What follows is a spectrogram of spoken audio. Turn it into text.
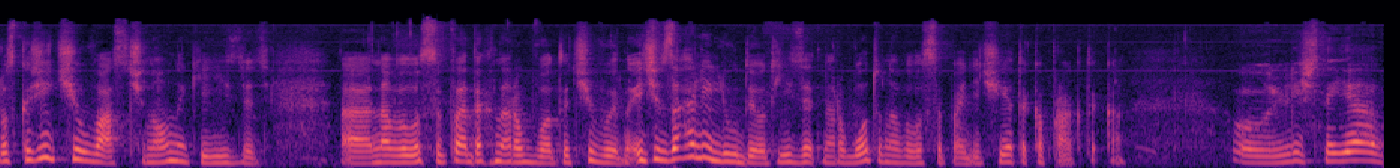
Розкажіть, чи у вас чиновники їздять на велосипедах на роботу? Чи видно? І чи взагалі люди от їздять на роботу на велосипеді? Чи є така практика? О, Лично я,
